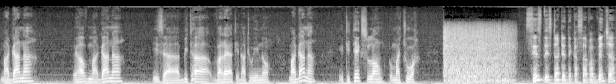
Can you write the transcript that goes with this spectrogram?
Magana. We have Magana is a bitter variety that we know. Magana, it takes long to mature. Since they started the cassava venture,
